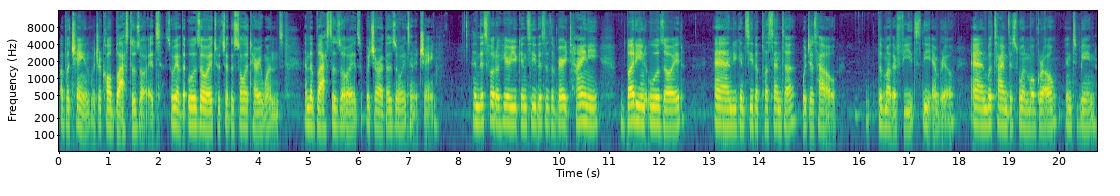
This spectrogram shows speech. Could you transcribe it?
of a chain, which are called blastozoids. So we have the oozoids, which are the solitary ones, and the blastozoids, which are the zoids in a chain. In this photo here, you can see this is a very tiny budding oozoid, and you can see the placenta, which is how the mother feeds the embryo. And with time, this one will grow into being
